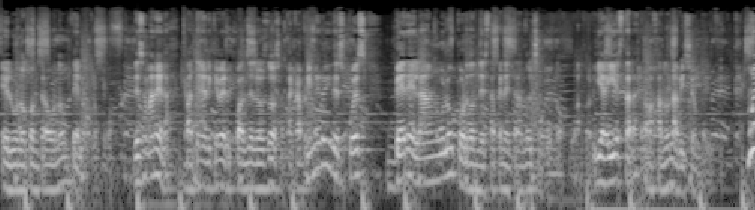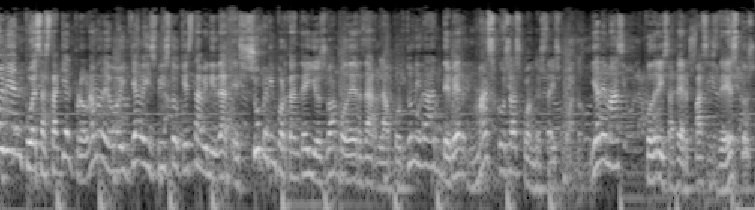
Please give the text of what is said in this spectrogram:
el uno contra uno del otro jugador. De esa manera, va a tener que ver cuál de los dos ataca primero y después ver el ángulo por donde está penetrando el segundo jugador. Y ahí estará trabajando la visión periférica. Muy bien, pues hasta aquí el programa de hoy. Ya habéis visto que esta habilidad es súper importante y os va a poder la oportunidad de ver más cosas cuando estáis jugando. Y además podréis hacer pases de estos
